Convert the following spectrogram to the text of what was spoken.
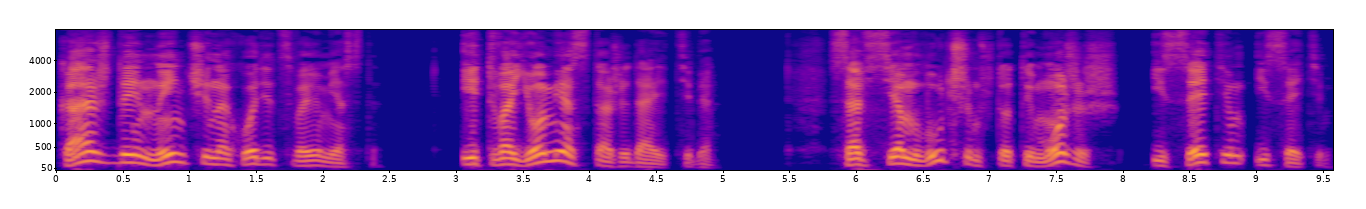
Каждый нынче находит свое место. И твое место ожидает тебя. Со всем лучшим, что ты можешь, и с этим, и с этим.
